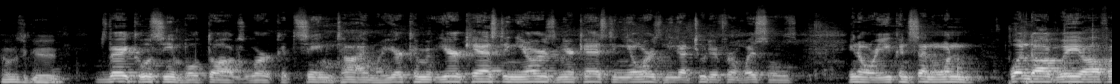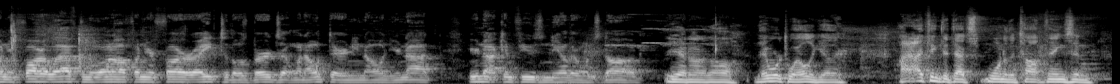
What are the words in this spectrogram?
That was good. It's very cool seeing both dogs work at the same time, where you're com- you're casting yours and you're casting yours, and you got two different whistles. You know, where you can send one one dog way off on your far left and one off on your far right to those birds that went out there, and you know, and you're not you're not confusing the other one's dog. Yeah, not at all. They worked well together. I, I think that that's one of the top things in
